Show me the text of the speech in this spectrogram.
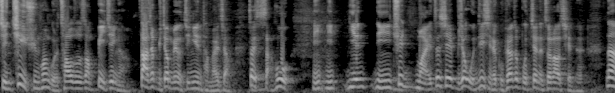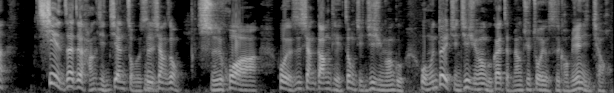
景气循环股的操作上，毕竟啊，大家比较没有经验。坦白讲，在散户，你你你你去买这些比较稳定型的股票，就不见得赚到钱的。那现在这个行情既然走的是像这种石化啊，或者是像钢铁这种景气循环股，我们对景气循环股该怎么样去做一个思考？我们先请乔宏。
